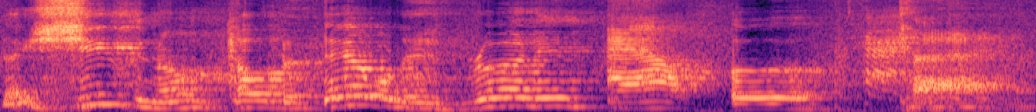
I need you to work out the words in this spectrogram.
They shooting them because the devil is running out of time.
